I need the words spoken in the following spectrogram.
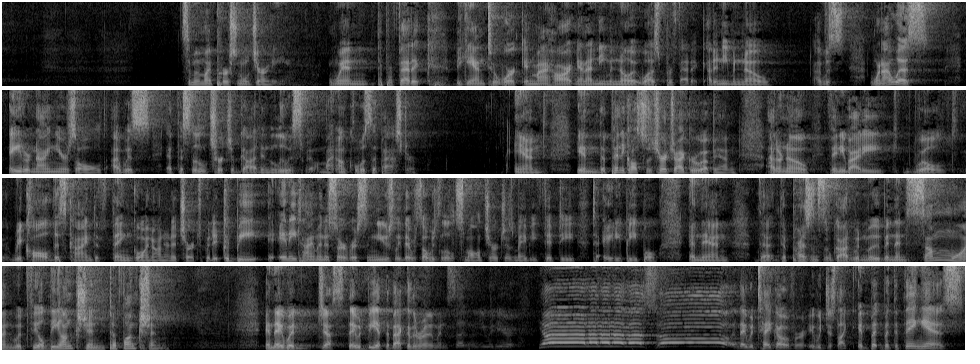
some of my personal journey when the prophetic began to work in my heart, and I didn't even know it was prophetic. I didn't even know I was, when I was eight or nine years old, I was at this little church of God in Louisville. My uncle was the pastor. And in the Pentecostal church I grew up in, I don't know if anybody will recall this kind of thing going on in a church, but it could be any time in a service, and usually there was always little small churches, maybe 50 to 80 people, and then the, the presence of God would move, and then someone would feel the unction to function. And they would just, they would be at the back of the room, and suddenly you would hear, "Ya la la la la so," and they would take over. It would just like, it, but but the thing is,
